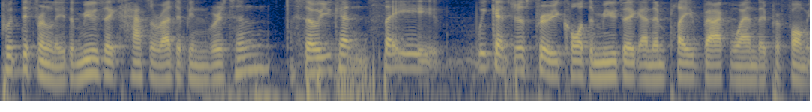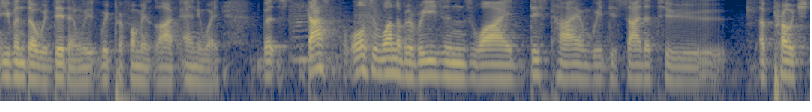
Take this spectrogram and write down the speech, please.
put differently, the music has already been written, so you can say we can just pre-record the music and then play back when they perform, even though we didn't. We we perform it live anyway. But that's also one of the reasons why this time we decided to approach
